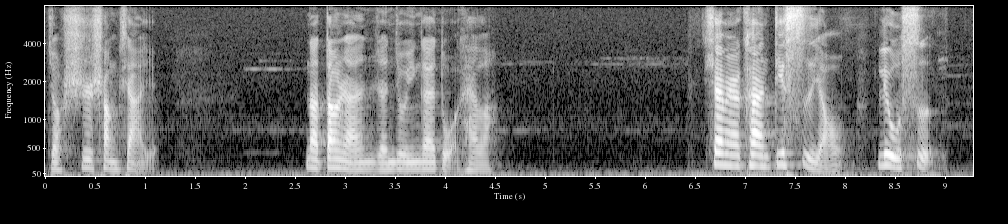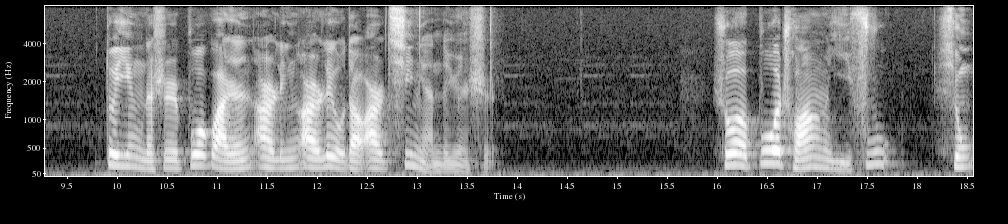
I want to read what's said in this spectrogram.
叫失上下也。那当然，人就应该躲开了。下面看第四爻六四，对应的是剥卦人二零二六到二七年的运势。说剥床以夫，凶，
